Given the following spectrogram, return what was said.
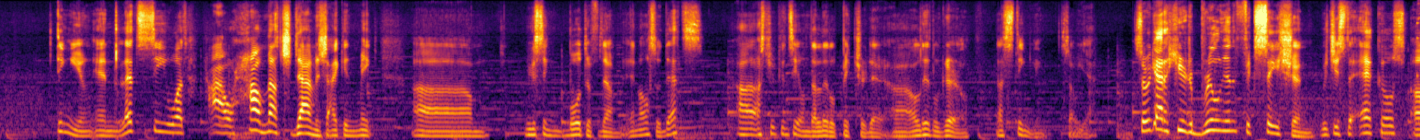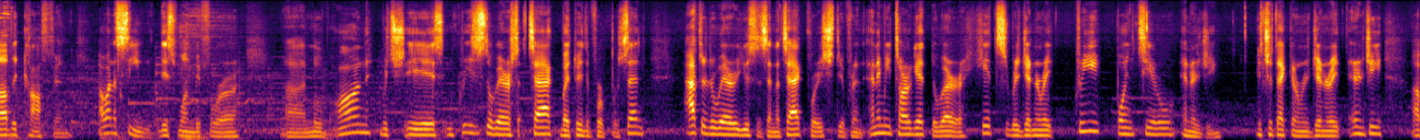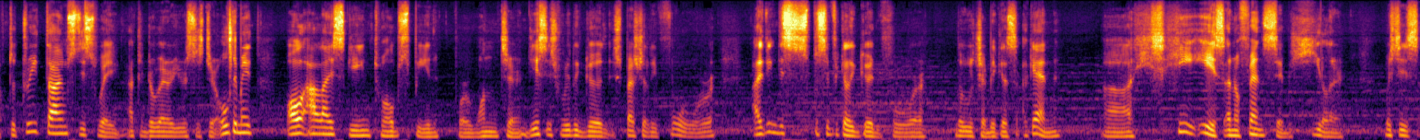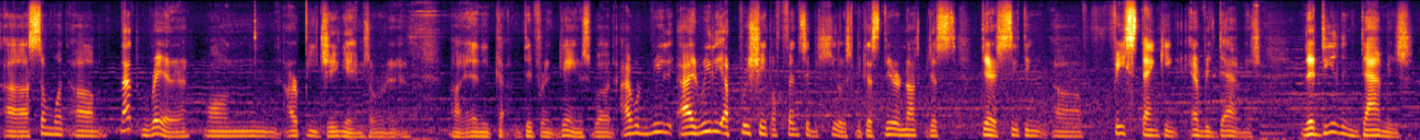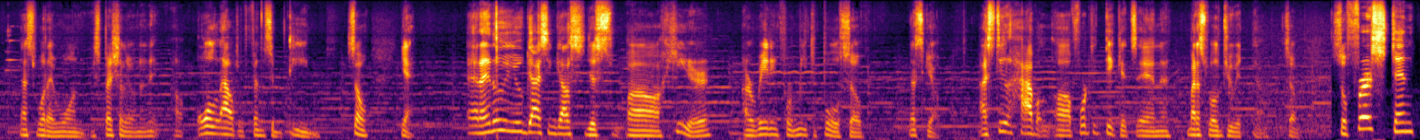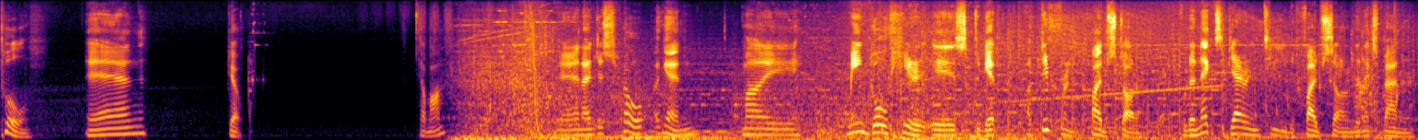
And let's see what how how much damage I can make um, using both of them. And also that's uh, as you can see on the little picture there uh, a little girl that's Tingyun so yeah. So we gotta hear the brilliant fixation which is the echoes of the coffin. I want to see this one before uh, move on which is increases the wearer's attack by 24% after the wearer uses an attack for each different enemy target the wearer hits regenerate 3.0 energy each attack can regenerate energy up to 3 times this way. After the wearer uses their ultimate, all allies gain 12 speed for one turn. This is really good, especially for... I think this is specifically good for Luocha because, again, uh, he is an offensive healer which is uh, somewhat um, not rare on RPG games or uh, any different games. But I would really, I really appreciate offensive healers because they're not just there sitting uh, face tanking every damage. They're dealing damage. That's what I want, especially on an uh, all-out offensive team. So yeah, and I know you guys and gals just uh, here are waiting for me to pull. So let's go. I still have uh, 40 tickets and might as well do it now. So so first 10 pull. And go. Come on. And I just hope, again, my main goal here is to get a different 5 star for the next guaranteed 5 star on the next banner.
